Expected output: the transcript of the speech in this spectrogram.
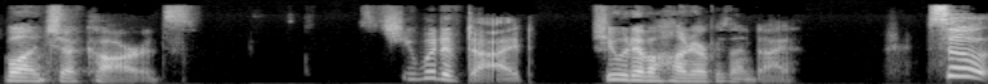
bunch of cards. She would have died. She would have hundred percent died. So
